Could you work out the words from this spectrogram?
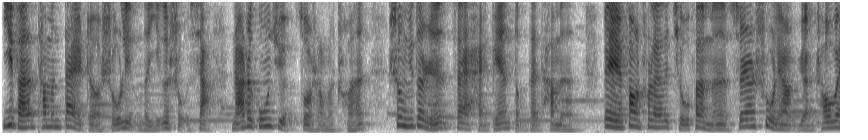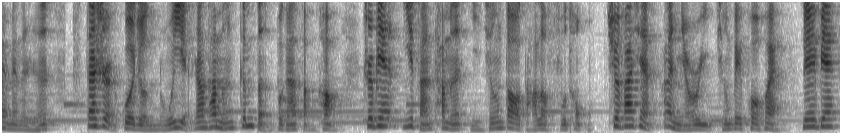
伊凡他们带着首领的一个手下，拿着工具坐上了船，剩余的人在海边等待他们。被放出来的囚犯们虽然数量远超外面的人，但是过久的奴役让他们根本不敢反抗。这边伊凡他们已经到达了浮筒，却发现按钮已经被破坏。另一边，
